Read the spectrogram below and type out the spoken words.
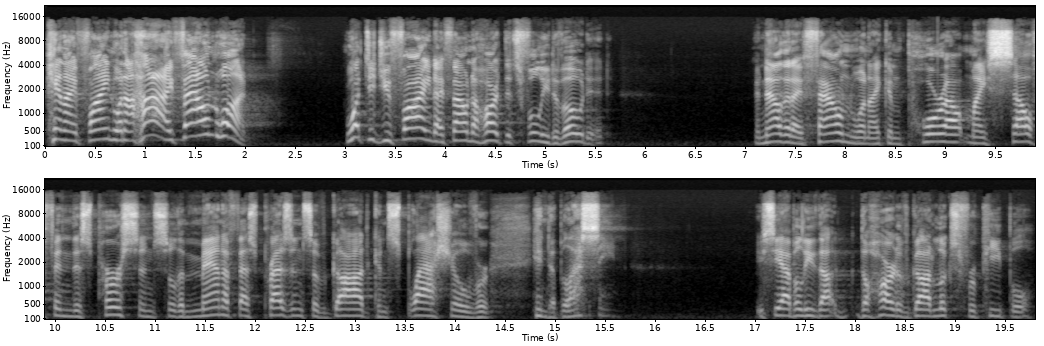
can I find one? Aha, I found one. What did you find? I found a heart that's fully devoted. And now that I've found one, I can pour out myself in this person so the manifest presence of God can splash over into blessing. You see, I believe that the heart of God looks for people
